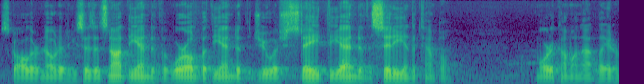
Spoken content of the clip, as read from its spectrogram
scholar, noted, he says, It's not the end of the world, but the end of the Jewish state, the end of the city and the temple. More to come on that later.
